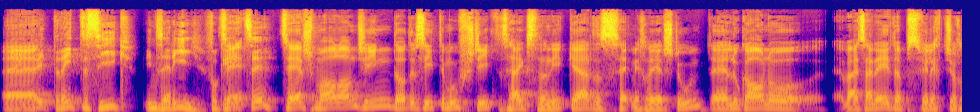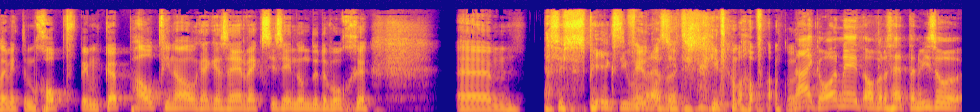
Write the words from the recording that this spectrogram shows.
Äh, dritter Sieg in Serie von GC. Zuerst mal anscheinend, oder? Seit dem Aufstieg. Das hat es noch nicht gegeben. Das hat mich ein bisschen erstaunt. Äh, Lugano, weiss auch nicht, ob es vielleicht schon ein bisschen mit dem Kopf beim Göpp-Halbfinal gegen Serve sind unter der Woche. Ähm, es ist ein Spiel gewesen, wo Viel passiert also, ist nicht am Anfang. Oder? Nein, gar nicht. Aber es hat dann wie so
